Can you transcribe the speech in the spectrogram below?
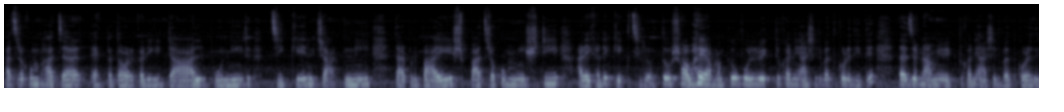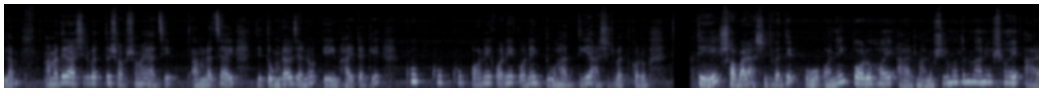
পাঁচ রকম ভাজা, একটা তরকারি, ডাল, পনির, চিকেন, চাটনি, তারপরে পায়েস, পাঁচ রকম মিষ্টি আর এখানে কেক ছিল। তো সবাই আমাকেও বলল একটুখানি আশীর্বাদ করে দিতে, তাই জন্য আমিও একটুখানি আশীর্বাদ করে দিলাম। আমাদের আশীর্বাদ তো সবসময় আছে। আমরা চাই যে তোমরাও যেন এই ভাইটাকে খুব খুব খুব অনেক অনেক অনেক দুহাত দিয়ে আশীর্বাদ করো। যাতে সবার আশীর্বাদে ও অনেক বড় হয়, আর মানুষের মতন মানুষ হয়, আর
